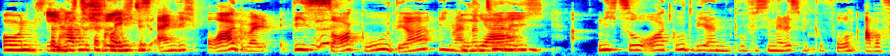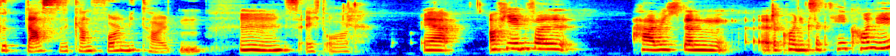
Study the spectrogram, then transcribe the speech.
Und dann eh nicht ich so schlecht ist eigentlich arg, weil die ist so gut, ja. Ich meine, Ja. natürlich nicht so arg gut wie ein professionelles Mikrofon, aber für das kann voll mithalten. Mhm. Das ist echt arg. Ja, auf jeden Fall habe ich dann äh, der Conny gesagt, hey Conny,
